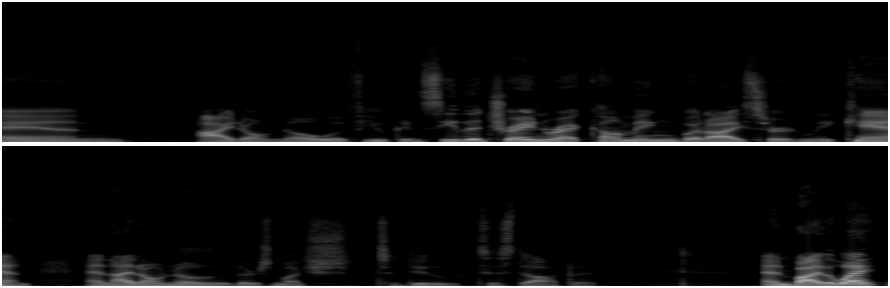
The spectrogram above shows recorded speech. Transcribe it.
and I don't know if you can see the train wreck coming, but I certainly can, and I don't know that there's much to do to stop it. And by the way,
